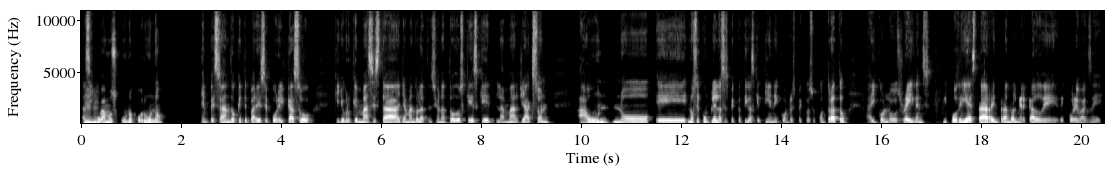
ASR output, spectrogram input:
Así que vamos uno por uno, empezando, ¿qué te parece por el caso que yo creo que más está llamando la atención a todos, que es que Lamar Jackson aún no, eh, no se cumplen las expectativas que tiene con respecto a su contrato ahí con los Ravens y podría estar entrando al mercado de, de corebacks de,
